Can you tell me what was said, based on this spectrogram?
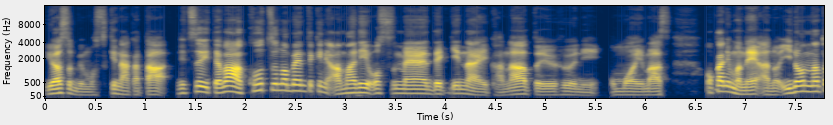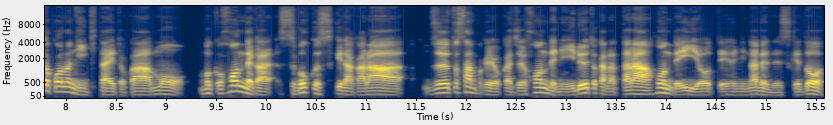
夜遊びも好きな方については、交通の便的にあまりおすすめできないかなというふうに思います。他にもね、あの、いろんなところに行きたいとか、もう僕本でがすごく好きだから、ずっと3泊4日中本でにいるとかだったら本でいいよっていう風になるんですけど、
